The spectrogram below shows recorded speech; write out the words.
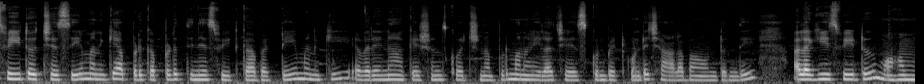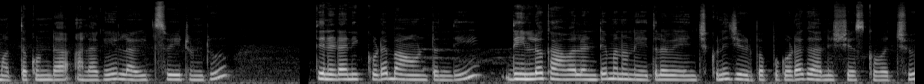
స్వీట్ వచ్చేసి మనకి అప్పటికప్పుడు తినే స్వీట్ కాబట్టి మనకి ఎవరైనా అకేషన్స్కి వచ్చినప్పుడు మనం ఇలా చేసుకుని పెట్టుకుంటే చాలా బాగుంటుంది. అలాగే ఈ స్వీట్ మొహం మొత్తకుండా అలాగే లైట్ స్వీట్ ఉంటూ తినడానికి కూడా బాగుంటుంది. దీనిలో కావాలంటే మనం నేతిలో వేయించుకుని జీడిపప్పు కూడా గార్నిష్ చేసుకోవచ్చు.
